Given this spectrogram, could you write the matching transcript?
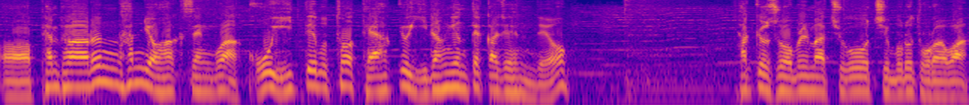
어, 펜팔은 한 여학생과 고2 때부터 대학교 1학년 때까지 했는데요. 학교 수업을 마치고 집으로 돌아와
